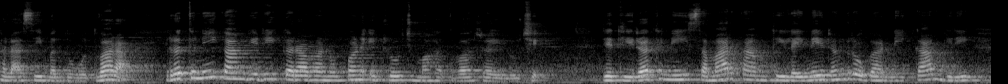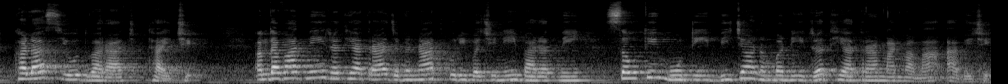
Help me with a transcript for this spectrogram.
ખલાસી બંધુઓ દ્વારા રથની કામગીરી કરાવવાનું પણ એટલું જ મહત્ત્વ રહેલું છે. જેથી રથની સમારકામથી લઈને રંગરોગાણની કામગીરી ખલાસીઓ દ્વારા જ થાય છે. અમદાવાદની રથયાત્રા જગન્નાથપુરી પછીની ભારતની સૌથી મોટી બીજા નંબરની રથયાત્રા માનવામાં આવે છે.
